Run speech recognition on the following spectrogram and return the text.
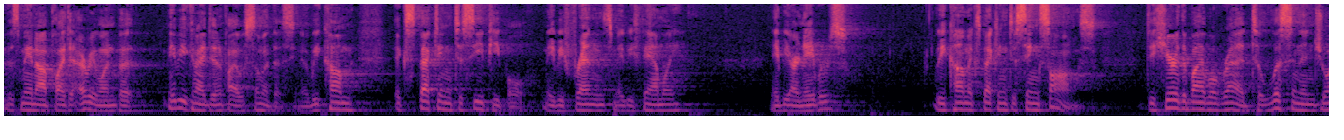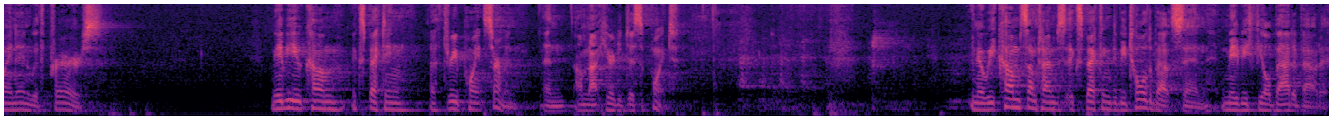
this may not apply to everyone, but maybe you can identify with some of this. You know, we come expecting to see people, maybe friends, maybe family, maybe our neighbors. We come expecting to sing songs, to hear the Bible read, to listen and join in with prayers. Maybe you come expecting a three point sermon, and I'm not here to disappoint. You know, we come sometimes expecting to be told about sin and maybe feel bad about it.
